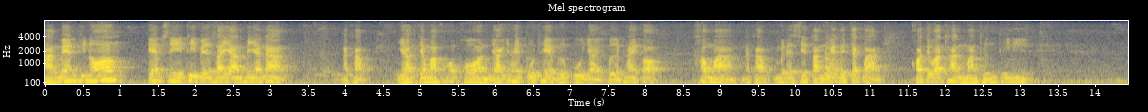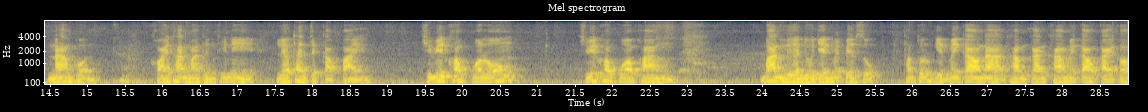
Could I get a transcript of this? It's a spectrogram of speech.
หากแม้นพี่น้อง FC ที่เป็นสายยานพญานาคนะครับ อยากจะมาขอพร อยากจะให้ปู่เทพหรือปู่ใหญ่เปิดให้ก็เข้ามานะครับ ไม่ได้เสียตังค์แม้แต่จักบาท ขอแต่ว่าท่านมาถึงที่นี่นามพลขอให้ท่านมาถึงที่นี่ แล้วท่านจะกลับไป ชีวิตครอบครัวล้ม ชีวิตครอบครัวพัง บ้านเรือนอยู่เย็นไม่เป็นสุขทำธุรกิจไม่ก้าวหน้าทำการค้าไม่ก้าวไกลก็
